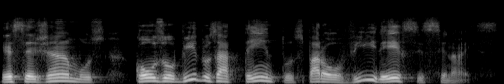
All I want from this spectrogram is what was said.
estejamos com os ouvidos atentos para ouvir esses sinais.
